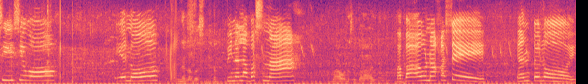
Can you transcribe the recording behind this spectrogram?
sisiw, oh. Ayan, oh. Pinalabas na. Pinalabas na. Baho na sa bahay. Mabaw na kasi. Yan tuloy.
